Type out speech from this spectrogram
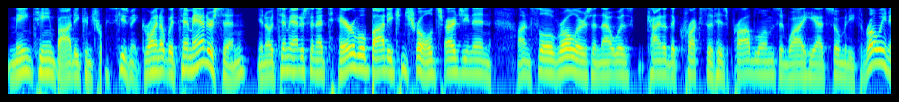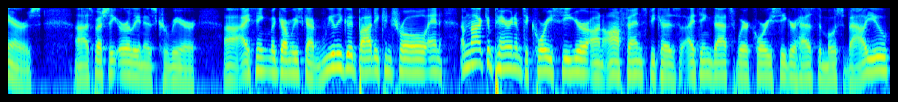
maintain body control. Excuse me, growing up with Tim Anderson, you know, Tim Anderson had terrible body control charging in on slow rollers, and that was kind of the crux of his problems and why he had so many throwing errors, uh, especially early in his career. Uh, I think Montgomery's got really good body control, and I'm not comparing him to Corey Seager on offense because I think that's where Corey Seager has the most value.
